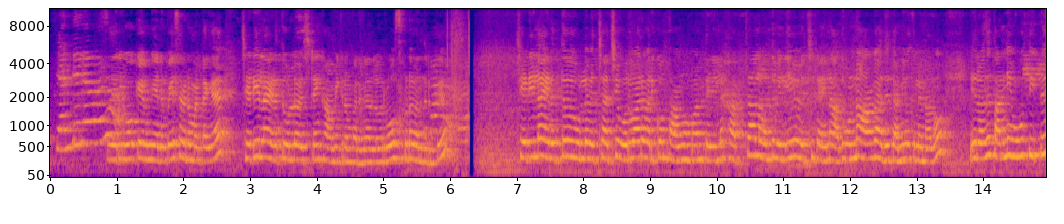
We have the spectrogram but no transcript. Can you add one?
சண்டேல சரி ஓகே இவங்க என்ன பேச விட மாட்டாங்க. செடியெல்லாம் எடுத்து உள்ளே வச்சுட்டேன். காமிக்கிறேன் பாருங்கள் அதில் ஒரு ரோஸ் கூட வந்திருக்கு. செடியெல்லாம் எடுத்து உள்ளே வச்சாச்சு. ஒரு வாரம் வரைக்கும் தாங்குமான்னு தெரியல. கற்றால வந்து வெளியே வச்சுட்டேன். ஏன்னா அது ஒன்றும் ஆகாது தண்ணி ஊற்றலைனாலும் இதில் வந்து தண்ணி ஊற்றிட்டு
